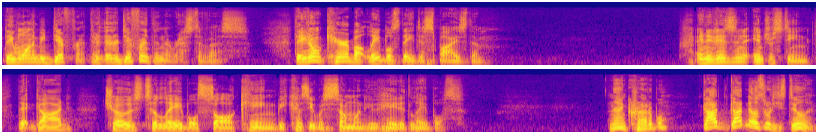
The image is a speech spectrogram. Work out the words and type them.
They want to be different. They're, they're different than the rest of us. They don't care about labels, they despise them. And it isn't interesting that God chose to label Saul king because he was someone who hated labels. Isn't that incredible? God, God knows what he's doing.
